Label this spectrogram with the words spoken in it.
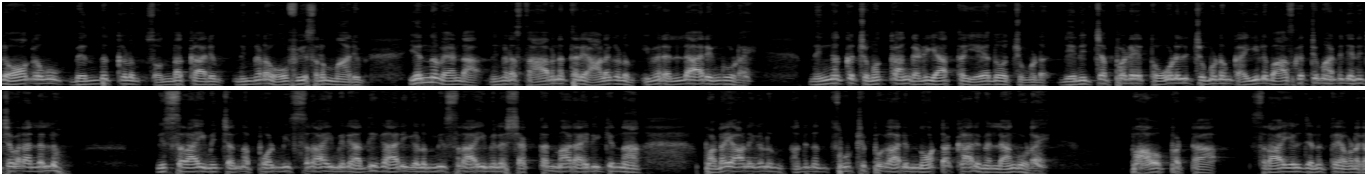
ലോകവും ബന്ധുക്കളും സ്വന്തക്കാരും നിങ്ങളുടെ ഓഫീസർമാരും എന്ന് വേണ്ട നിങ്ങളുടെ സ്ഥാപനത്തിലെ ആളുകളും ഇവരെല്ലാവരും കൂടെ നിങ്ങൾക്ക് ചുമക്കാൻ കഴിയാത്ത ഏതോ ചുമട്. ജനിച്ചപ്പോഴേ തോളിൽ ചുമടും കയ്യിൽ ബാസ്ക്കറ്റുമായിട്ട് ജനിച്ചവരല്ലല്ലോ. മിസ്രായിമിൽ ചെന്നപ്പോൾ മിസ്രായിമിലെ അധികാരികളും മിസ്രായിമിലെ ശക്തന്മാരായിരിക്കുന്ന പടയാളികളും അതിന്റെ സൂക്ഷിപ്പുകാരും നോട്ടക്കാരും എല്ലാം കൂടെ പാവപ്പെട്ട ഇസ്രായേൽ ജനത്തെ അവിടെ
